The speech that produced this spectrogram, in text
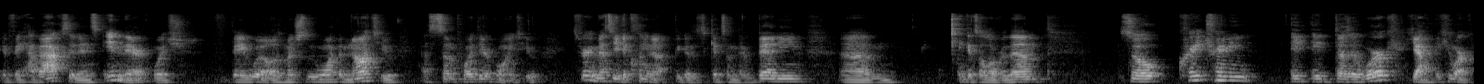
If they have accidents in there, which they will, as much as we want them not to, at some point they're going to. It's very messy to clean up because it gets on their bedding, um, it gets all over them. So crate training, it, it does it work? Yeah, it can work,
